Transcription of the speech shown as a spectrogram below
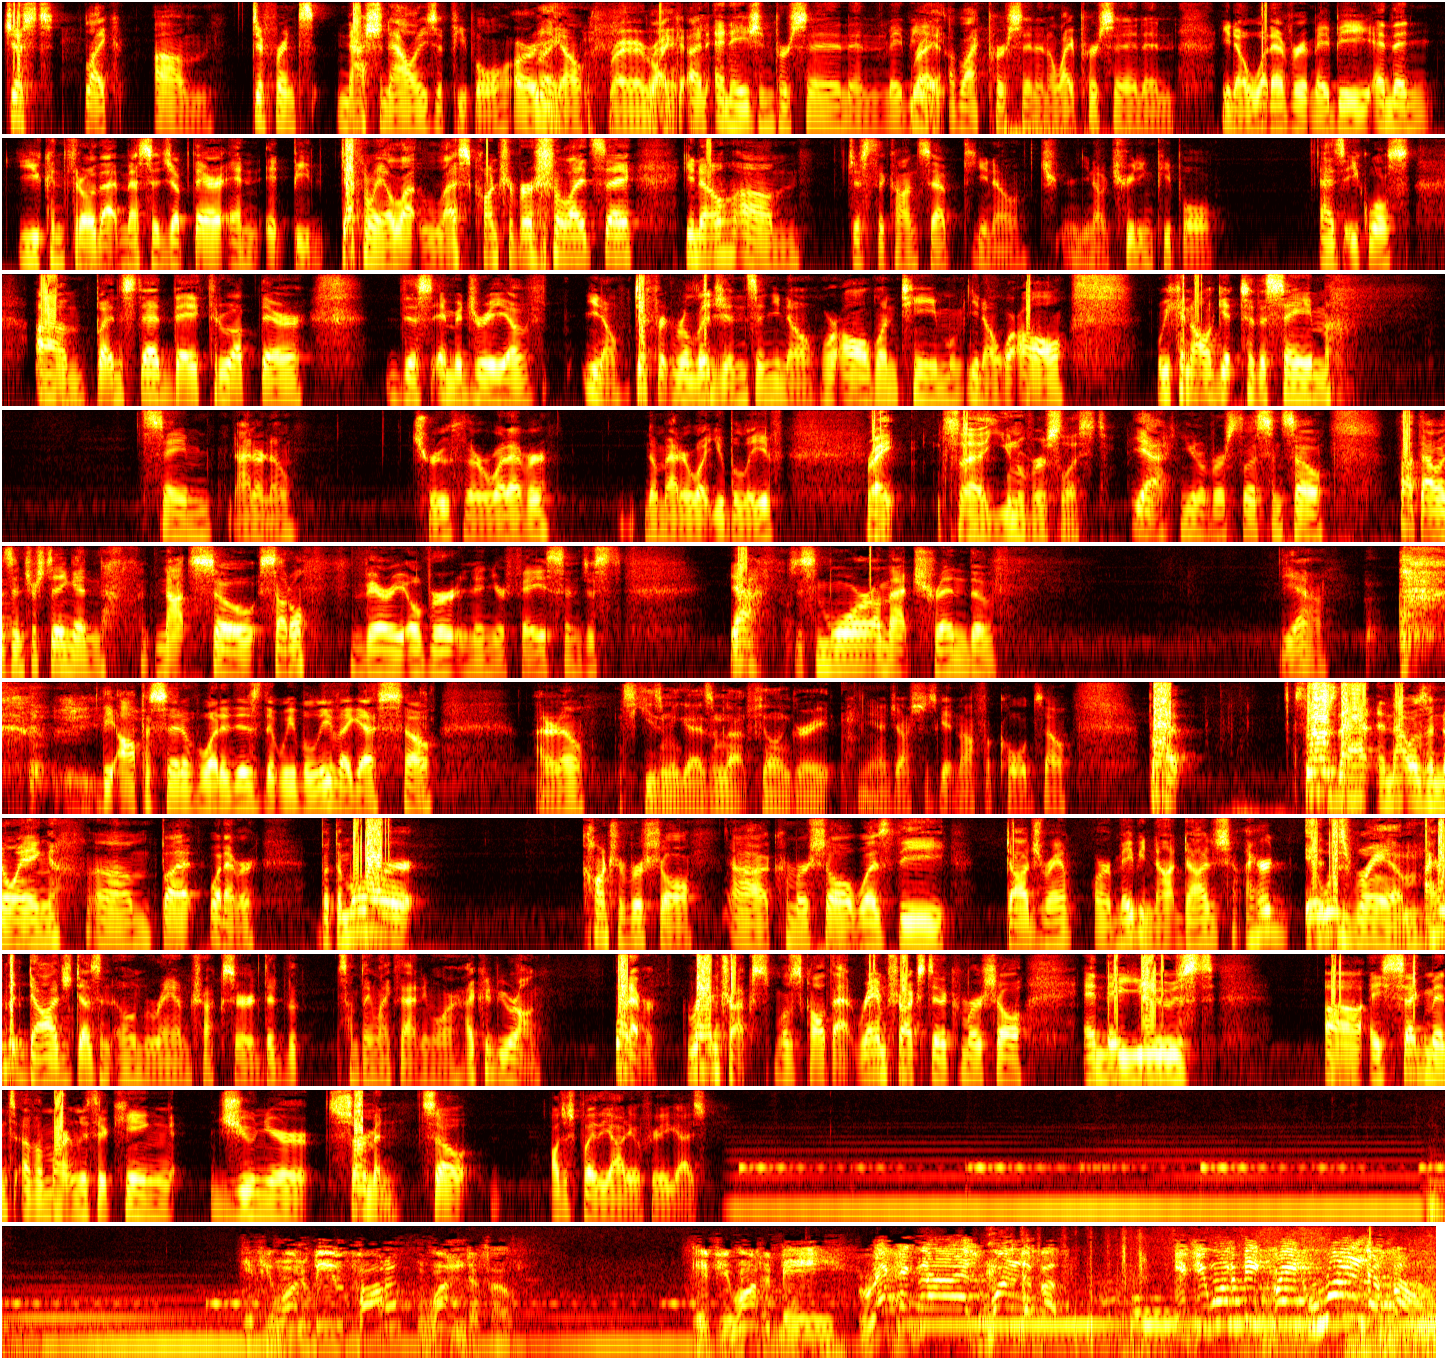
just like um different nationalities of people or you know Right, right, like right. an, an asian person and maybe Right. a black person and a white person and you know whatever it may be and then you can throw that message up there and it'd be definitely a lot less controversial i'd say you know um just the concept you know tr- you know treating people as equals um but instead they threw up there this imagery of you know different religions and you know we're all one team you know we're all we can all get to the same same i don't know truth or whatever no matter what you believe Right. It's a universalist. yeah universalist and so thought that was interesting and not so subtle very overt and in your face and just yeah just more on that trend of yeah the opposite of what it is that we believe i guess so i don't know Excuse me, guys. I'm not feeling great. yeah, Josh is getting off a cold, so. But so there was that, and that was annoying. Um, but whatever. But the more controversial uh, commercial was the Dodge Ram, or maybe not Dodge. I heard It was Ram. I heard that Dodge doesn't own Ram trucks or did something like that anymore. I could be wrong. Whatever. Ram trucks. We'll just call it that. Ram trucks did a commercial, and they used uh, a segment of a Martin Luther King Jr. sermon. So I'll just play the audio for you guys. If you want to be important, wonderful. If you want to be recognized, wonderful. If you want to be great, wonderful.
